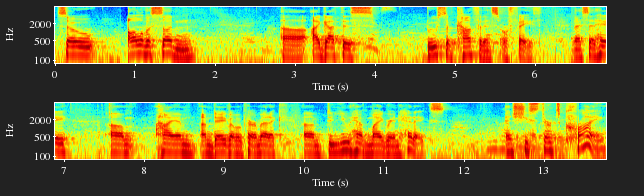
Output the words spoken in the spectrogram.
So all of a sudden, uh, I got this boost of confidence or faith. And I said, hey, um, hi, I'm, I'm Dave, I'm a paramedic. Um, do you have migraine headaches? And she starts crying.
